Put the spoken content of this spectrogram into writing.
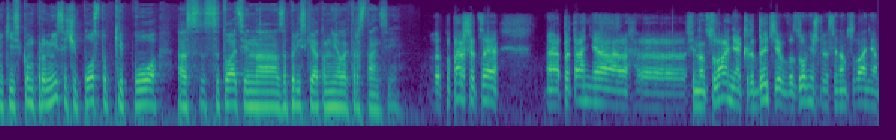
якісь компроміси чи поступки по е, ситуації на Запорізькій атомній електростанції? По-перше, це е, питання фінансування, кредитів, зовнішнього фінансування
